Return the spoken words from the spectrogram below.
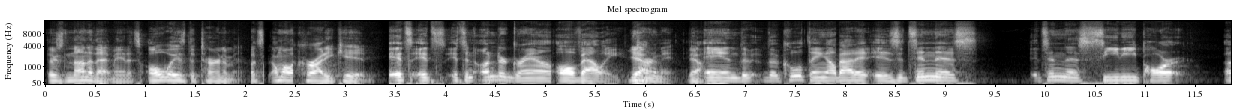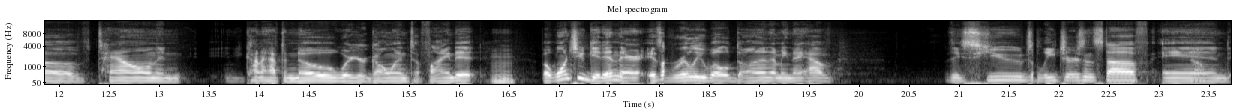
There's none of that, man. It's always the tournament. It's I'm a Karate Kid. It's it's it's an underground all valley Yeah, tournament. yeah. And the the cool thing about it is it's in this it's in this seedy part of town and you kind of have to know where you're going to find it. Mm-hmm. But once you get in there, it's really well done. I mean, they have these huge bleachers and stuff and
